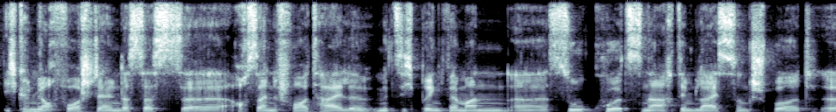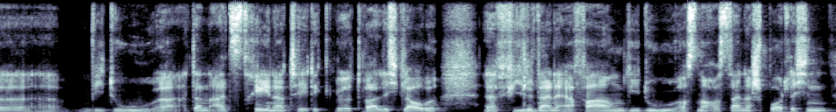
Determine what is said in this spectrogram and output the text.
Ich könnte mir auch vorstellen, dass das äh, auch seine Vorteile mit sich bringt, wenn man äh, so kurz nach dem Leistungssport äh, wie du äh, dann als Trainer tätig wird, weil ich glaube, äh, viele deiner Erfahrungen, die du aus noch aus deiner sportlichen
